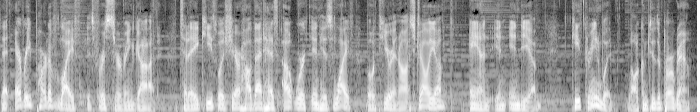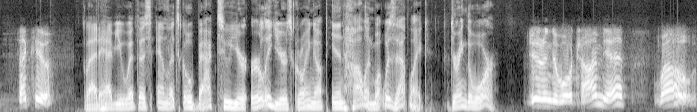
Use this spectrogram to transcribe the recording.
that every part of life is for serving God. Today, Keith will share how that has outworked in his life, both here in Australia and in India. Keith Greenwood, welcome to the program. Thank you. Glad to have you with us. And let's go back to your early years growing up in Holland. What was that like during the war? During the wartime, yeah. Well,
